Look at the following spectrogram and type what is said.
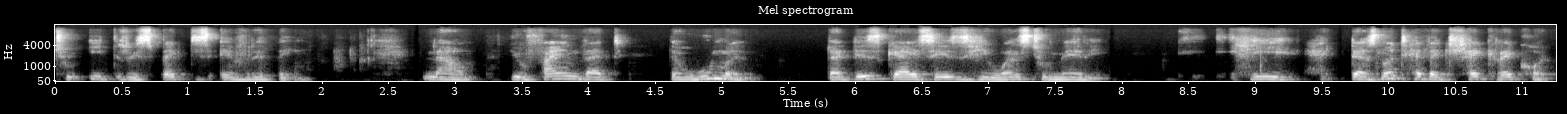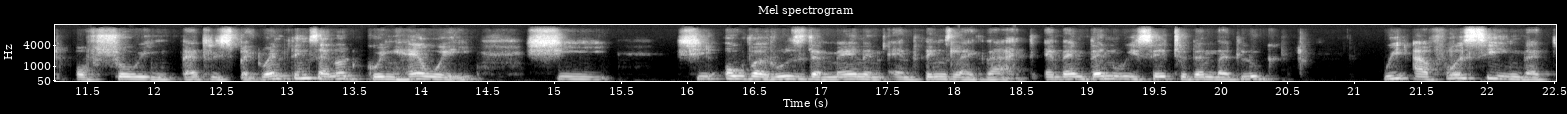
to it, respect is everything. Now, you find that the woman that this guy says he wants to marry, he does not have a track record of showing that respect. When things are not going her way, she she overrules the men and, and things like that. And then, then we say to them that, look, we are foreseeing that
